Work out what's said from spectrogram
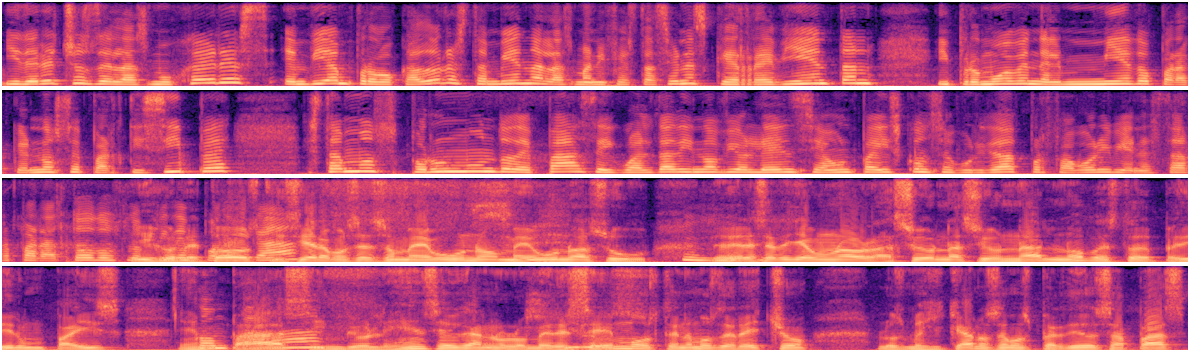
y derechos de las mujeres, envían provocadores también a las manifestaciones que revientan y promueven el miedo para que no se participe. Estamos por un mundo de paz, de igualdad y no violencia, un país con seguridad, por favor, y bienestar para todos. Lo Híjole, todos quisiéramos eso, me uno, me uno a su, debería ser ya una oración nacional, ¿no? Esto de pedir un país en paz, sin violencia, oigan, nos lo merecemos, tenemos derecho los mexicanos hemos perdido esa paz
